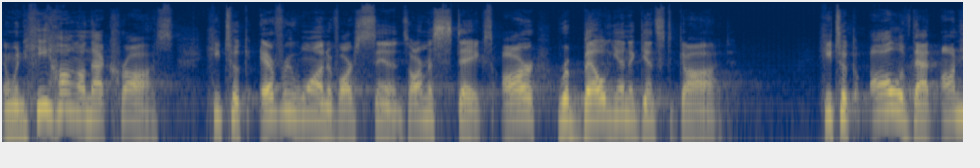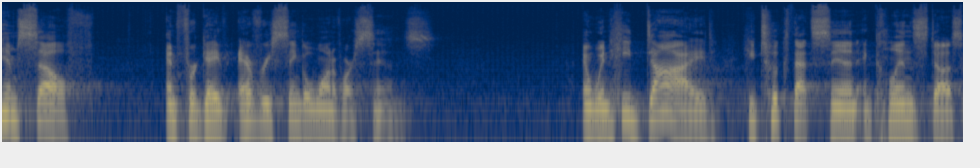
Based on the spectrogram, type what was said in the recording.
And when he hung on that cross, he took every one of our sins, our mistakes, our rebellion against God. He took all of that on himself and forgave every single one of our sins. And when he died, he took that sin and cleansed us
